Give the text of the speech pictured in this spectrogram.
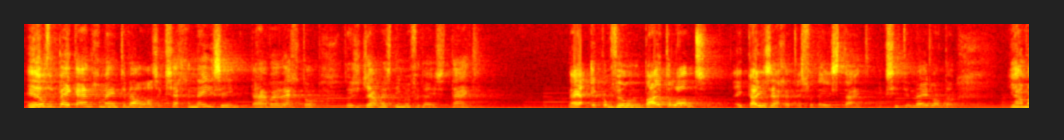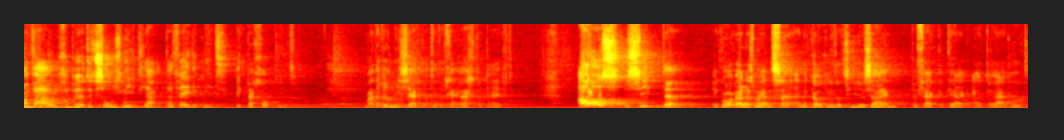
in heel veel PKN-gemeenten wel. Als ik zeg genezing, daar hebben we recht op. Dus het ja, maar is niet meer voor deze tijd. Nou ja, ik kom veel in het buitenland. Ik kan je zeggen, het is voor deze tijd. Ik zie het in Nederland ook. Ja, maar waarom gebeurt het soms niet? Ja, dat weet ik niet. Ik ben God niet. Maar dat wil niet zeggen dat u er geen recht op heeft. Als ziekte, ik hoor wel eens mensen, en ik hoop niet dat ze hier zijn, perfecte kerk, uiteraard niet.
